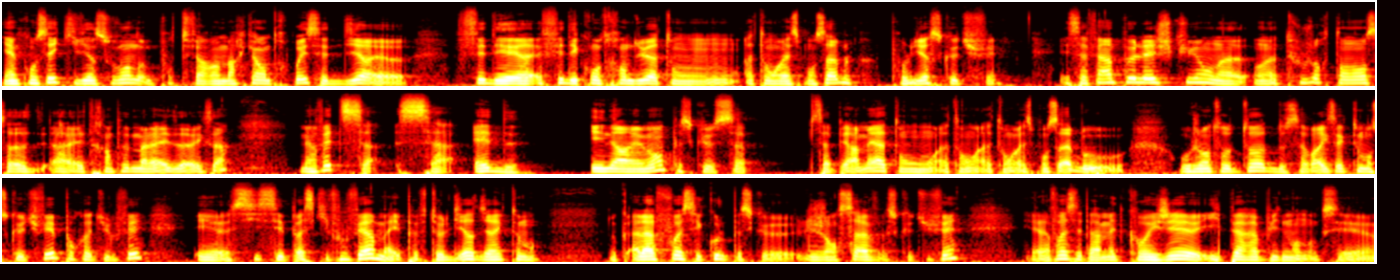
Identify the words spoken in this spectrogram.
il y a un conseil qui vient souvent pour te faire remarquer en entreprise, c'est de dire euh, fais, des, comptes rendus à ton, responsable pour lui dire ce que tu fais. Et ça fait un peu lèche-cul, on a, toujours tendance à, à, être un peu mal à l'aise avec ça. Mais en fait, ça, ça aide énormément parce que ça ça permet à ton, à ton, à ton responsable ou aux gens autour de toi de savoir exactement ce que tu fais, pourquoi tu le fais, et euh, si c'est pas ce qu'il faut faire, bah, ils peuvent te le dire directement. Donc à la fois c'est cool parce que les gens savent ce que tu fais, et à la fois ça permet de corriger euh, hyper rapidement. Donc c'est, euh,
